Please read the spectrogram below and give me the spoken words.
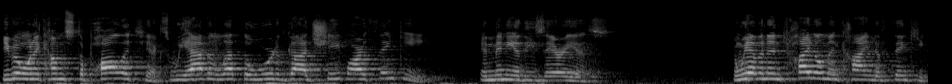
Even when it comes to politics, we haven't let the Word of God shape our thinking in many of these areas. And we have an entitlement kind of thinking.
